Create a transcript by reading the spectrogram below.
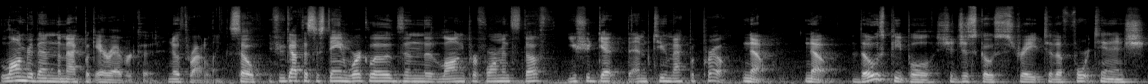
longer than the MacBook Air ever could, no throttling. So if you've got the sustained workloads and the long performance stuff, you should get the M2 MacBook Pro. No, no, those people should just go straight to the 14 inch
